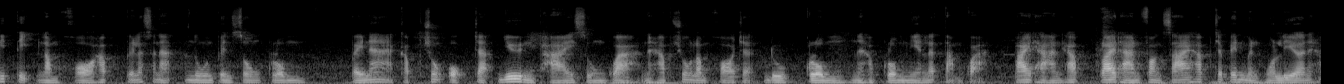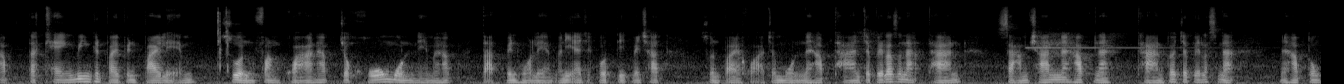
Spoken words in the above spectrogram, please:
มิติลำคอครับ เป็นลักษณะนูนเป็นทรงกลม ใบหน้ากับช่วงอกจะยื่นผายสูงกว่านะครับ ช่วงลำคอจะดูกลมนะครับ กลมเนียนและต่ำกว่า ปลายฐานครับ ปลายฐานฝั่งซ้ายครับจะเป็นเหมือนหัวเรือนะครับ ตะแคงวิ่งขึ้นไปเป็นปลายแหลม ส่วนฝั่งขวานะครับจะโค้งมนเห็นไหมครับ ตัดเป็นหัวแหลม อันนี้อาจจะกดติดไม่ชัด ส่วนปลายขวาจะมนนะครับ ฐานจะเป็นลักษณะฐาน 3 ชั้นนะครับนะ ฐานก็จะเป็นลักษณะนะครับ ตรง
